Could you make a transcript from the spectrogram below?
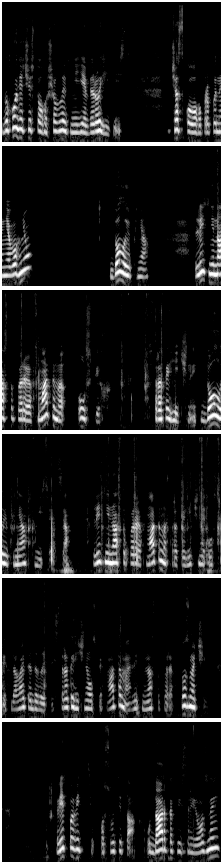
Виходячи з того, що в липні є вірогідність часткового припинення вогню, до липня літній наступ РФ матиме успіх стратегічний до липня місяця. Літній наступ РФ матиме стратегічний успіх. Давайте дивитись. Стратегічний успіх матиме літній наступ РФ. Туз мечів. Відповідь, по суті, так. Удар такий серйозний,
